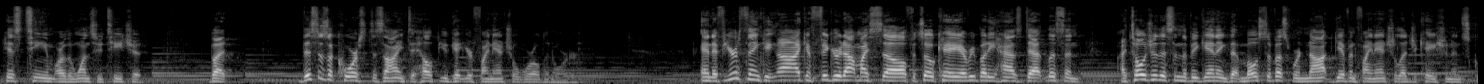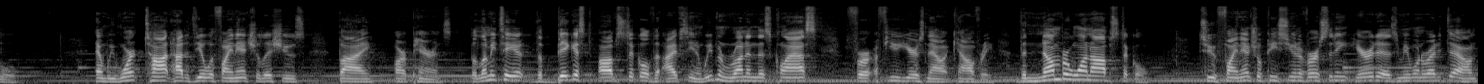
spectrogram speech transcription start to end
his team are the ones who teach it. But this is a course designed to help you get your financial world in order. And if you're thinking, oh, I can figure it out myself, it's okay, everybody has debt, listen, I told you this in the beginning that most of us were not given financial education in school. And we weren't taught how to deal with financial issues by our parents. But let me tell you the biggest obstacle that I've seen, and we've been running this class for a few years now at Calvary. The number one obstacle to Financial Peace University, here it is, you may want to write it down,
